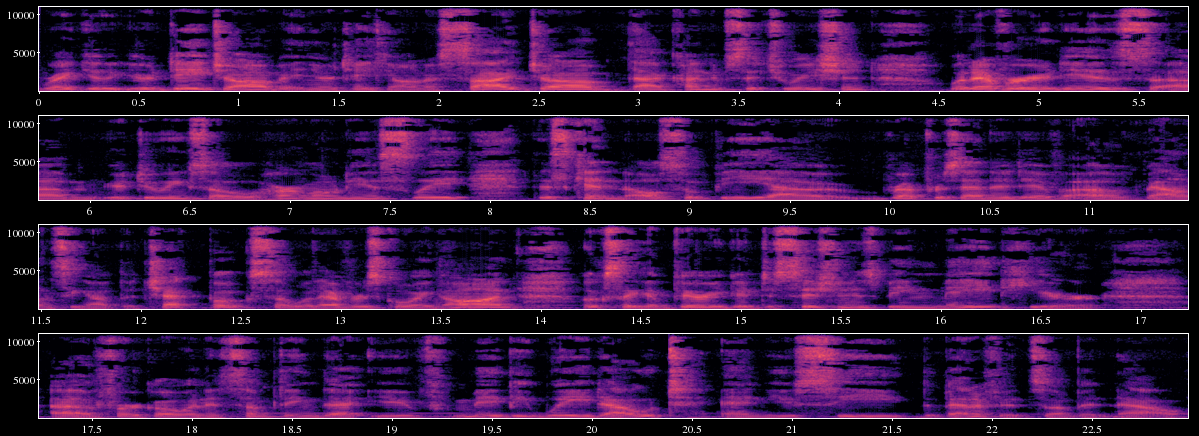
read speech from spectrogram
regular your day job and you're taking on a side job that kind of situation whatever it is um, you're doing so harmoniously this can also be uh, representative of balancing out the checkbook. So whatever's going on looks like a very good decision is being made here uh, Virgo, and it's something that you've maybe weighed out and you see the benefits of it now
